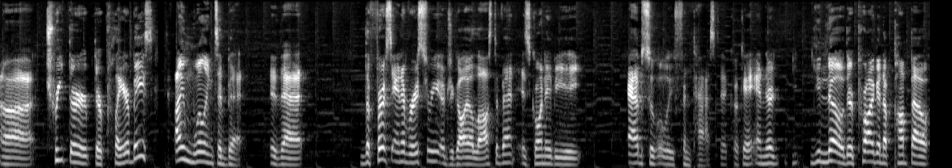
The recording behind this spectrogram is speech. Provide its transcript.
uh, treat their, their player base, I'm willing to bet that the first anniversary of Dragalia Lost event is going to be absolutely fantastic. Okay, and they're you know they're probably going to pump out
